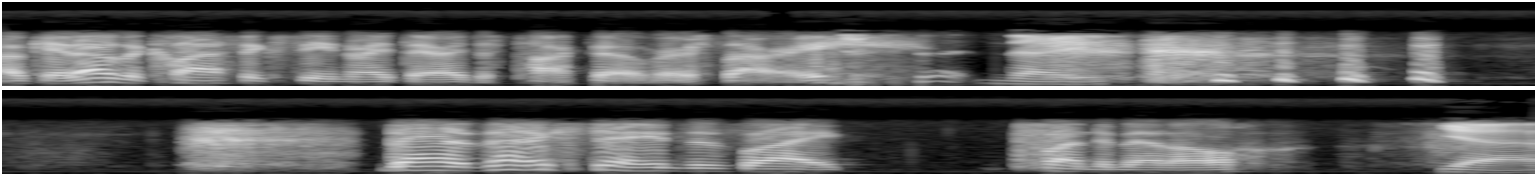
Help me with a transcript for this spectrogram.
Okay, that was a classic scene right there. I just talked over. Sorry. nice. that that exchange is like fundamental. Yeah.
